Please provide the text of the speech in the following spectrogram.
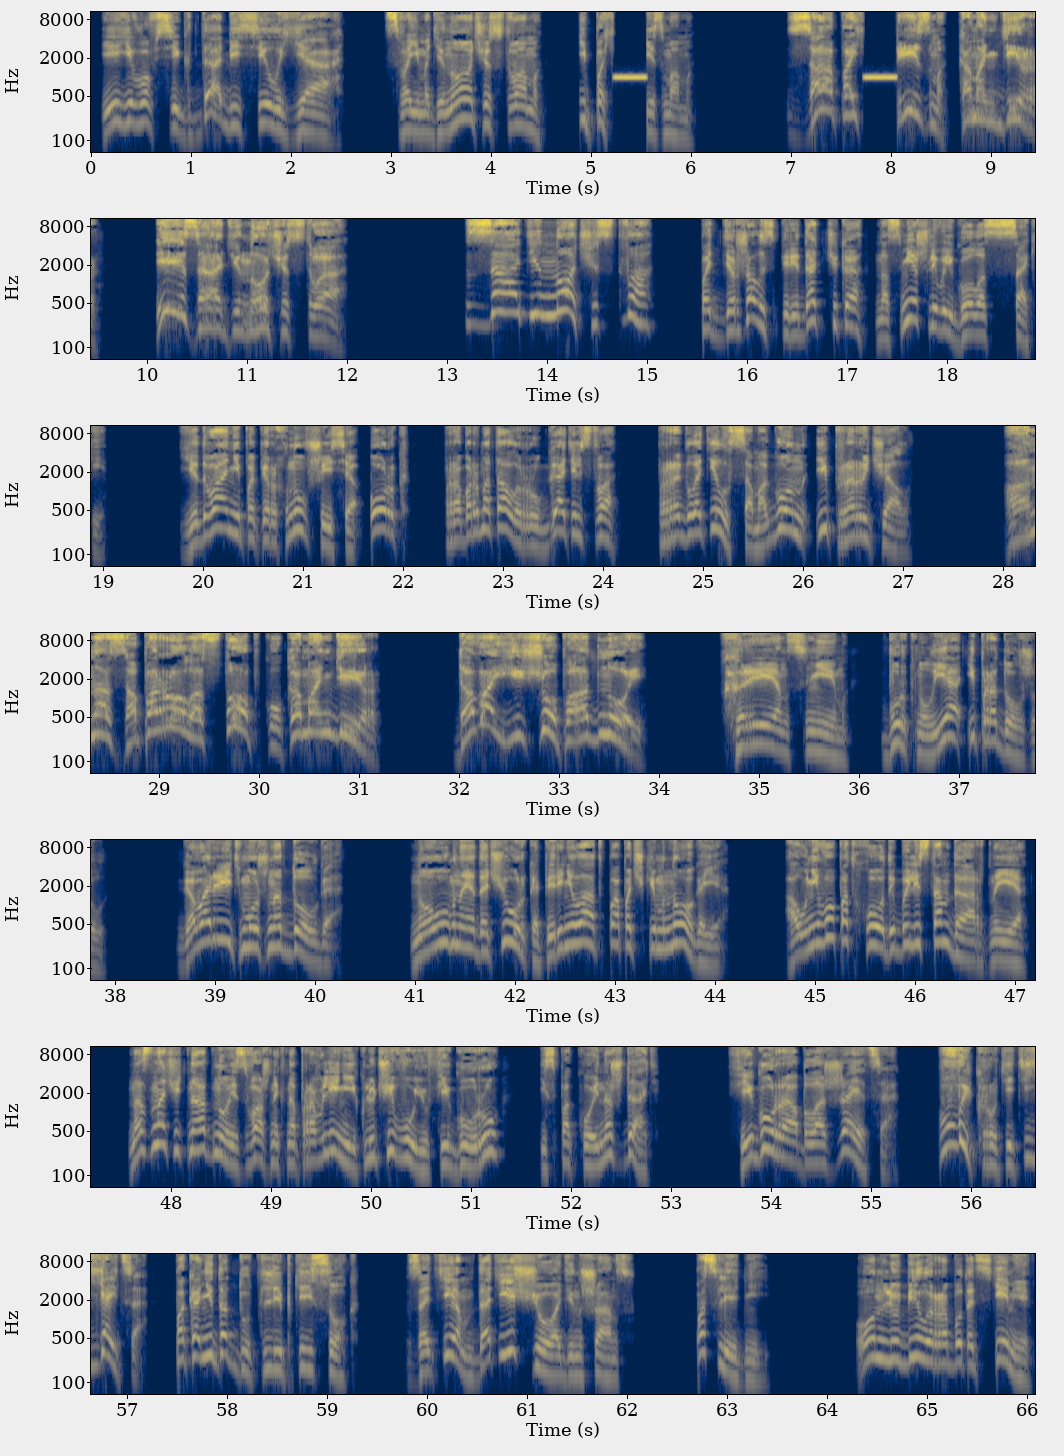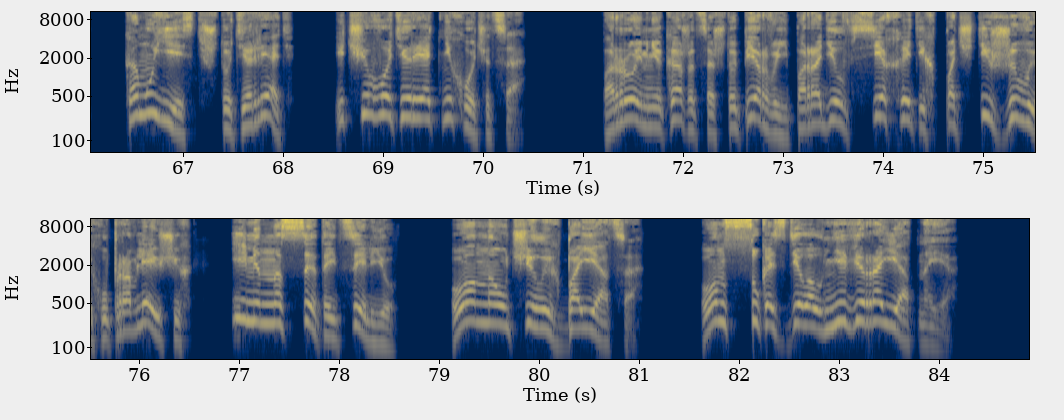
И его всегда бесил я своим одиночеством и похизмом. За похизм, командир! И за одиночество! За одиночество! Поддержал из передатчика насмешливый голос Саки. Едва не поперхнувшийся орк пробормотал ругательство, проглотил самогон и прорычал. «Она запорола стопку, командир! Давай еще по одной!» «Хрен с ним!» – буркнул я и продолжил. «Говорить можно долго, но умная дочурка переняла от папочки многое, а у него подходы были стандартные. Назначить на одно из важных направлений ключевую фигуру и спокойно ждать. Фигура облажается, выкрутить яйца, пока не дадут липкий сок. Затем дать еще один шанс. Последний. Он любил работать с теми, кому есть что терять и чего терять не хочется. Порой мне кажется, что первый породил всех этих почти живых управляющих именно с этой целью. Он научил их бояться. Он, сука, сделал невероятное.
